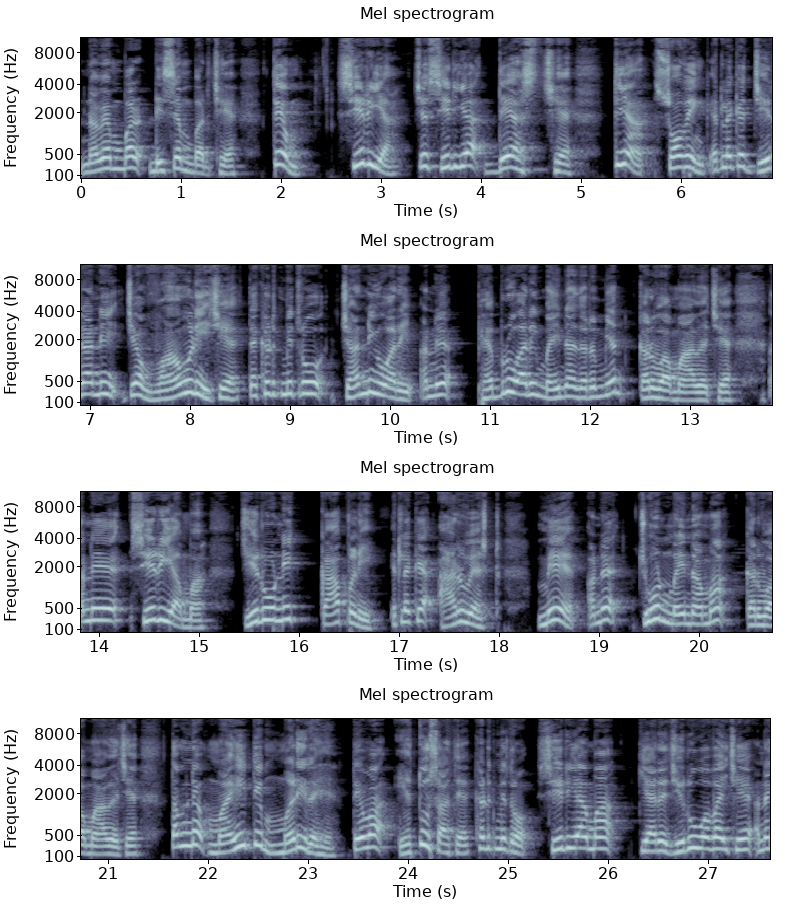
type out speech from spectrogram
નવેમ્બર, ડિસેમ્બર છે, તેમ સિરિયા, જે સિરિયા દેશ છે ત્યાં સોવિંગ એટલે કે જીરાની જે વાવણી છે તે ખેડૂત મિત્રો જાન્યુઆરી અને ફેબ્રુઆરી મહિના દરમિયાન કરવામાં આવે છે. અને સિરિયામાં જીરુની કાપણી એટલે કે હાર્વેસ્ટ મે અને જૂન મહિનામાં કરવામાં આવે છે. તમને માહિતી મળી રહે તેવા હેતુ સાથે ખેડૂત મિત્રો સિરિયામાં ક્યારે જીરું વવાય છે અને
